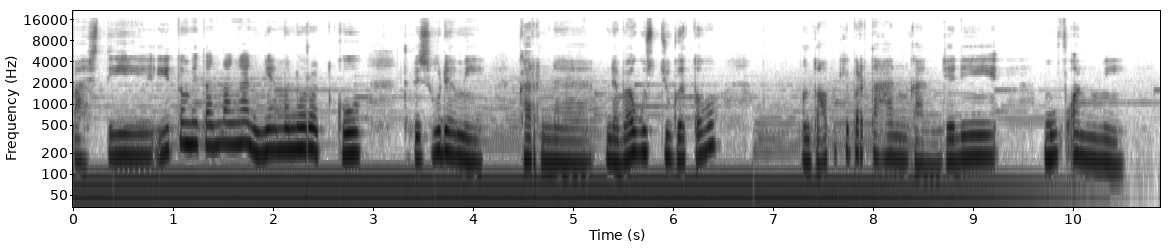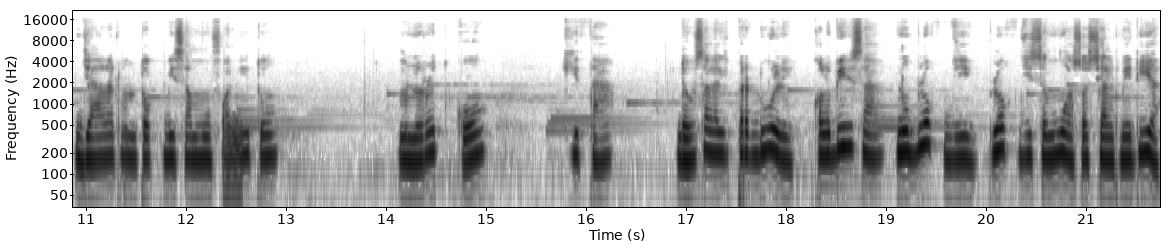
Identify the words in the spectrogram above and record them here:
Pasti itu Mi tantangannya menurutku. Tapi sudah Mi, karena udah bagus juga toh untuk apa kita pertahankan. Jadi move on Mi jalan untuk bisa move on itu menurutku kita udah usah lagi peduli. Kalau bisa nu blok ji blok ji semua sosial media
